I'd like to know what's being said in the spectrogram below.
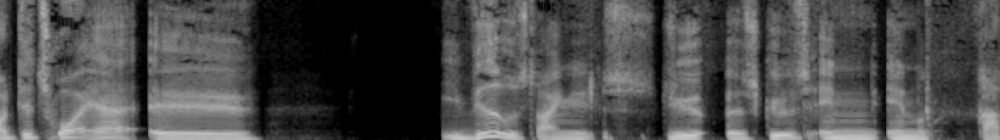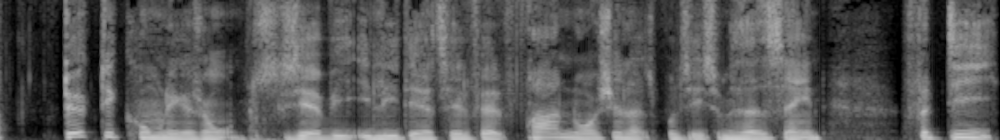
Og det tror jeg øh, i vid udstrækning øh, skyldes en, en ret dygtig kommunikation, siger vi i lige det her tilfælde, fra Nordsjællands politi, som havde sagen. Fordi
